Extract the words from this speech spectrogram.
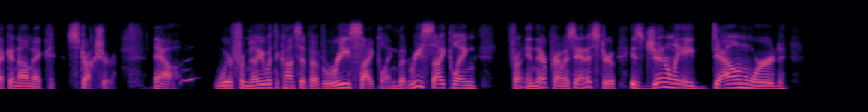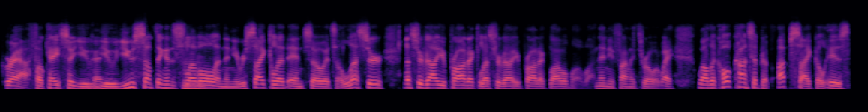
economic structure now we're familiar with the concept of recycling, but recycling from in their premise, and it's true, is generally a downward graph okay so you okay. you use something at this mm-hmm. level and then you recycle it and so it's a lesser lesser value product lesser value product blah blah blah blah and then you finally throw it away well the whole concept of upcycle is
